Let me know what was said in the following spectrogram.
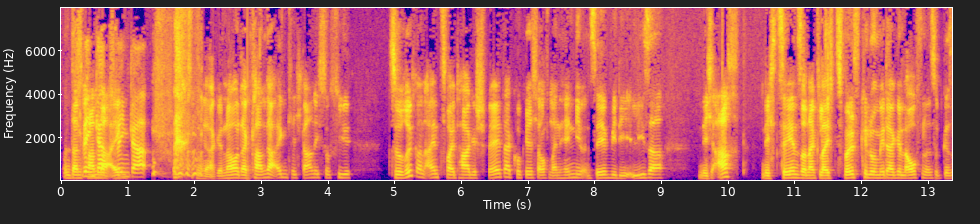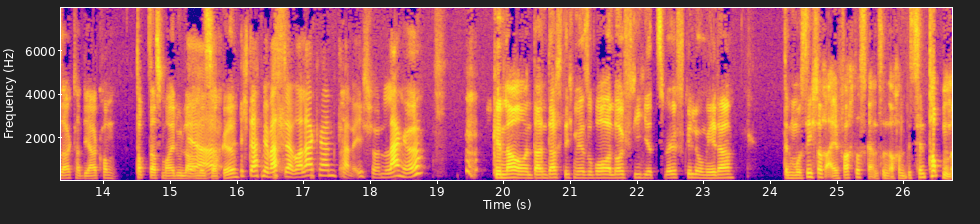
Und dann kam da Zwinker, Zwinker. ja genau, da kam da eigentlich gar nicht so viel zurück und ein, zwei Tage später gucke ich auf mein Handy und sehe, wie die Elisa nicht acht, nicht zehn, sondern gleich zwölf Kilometer gelaufen ist und gesagt hat, ja komm, top das mal, du lahme Ja. Socke. Ich dachte mir, was der Roller kann, kann ich schon lange. Genau, und dann dachte ich mir so, boah, läuft die hier zwölf Kilometer, dann muss ich doch einfach das Ganze noch ein bisschen toppen.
